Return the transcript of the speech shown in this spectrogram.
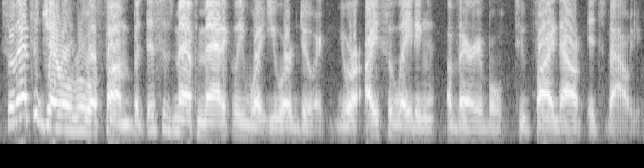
So that's a general rule of thumb, but this is mathematically what you are doing. You are isolating a variable to find out its value.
